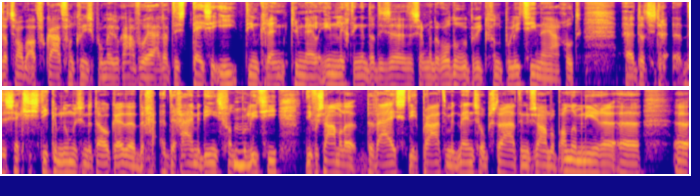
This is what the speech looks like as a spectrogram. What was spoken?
dat zal de advocaat van Quincy Promes ook aanvoeren. Ja, dat is TCI, Team Crim- Criminele Inlichtingen. Dat is eh, zeg maar de roddelrubriek van de politie. Nou ja, goed. Eh, dat is de, de sectie stiekem noemen ze het ook. Hè, de, de, ge- de geheime dienst van de politie. Die verzamelen bewijs. Die praten met mensen op straat. En die verzamelen op andere manieren eh,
